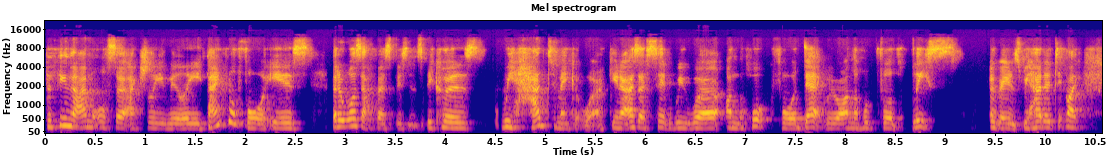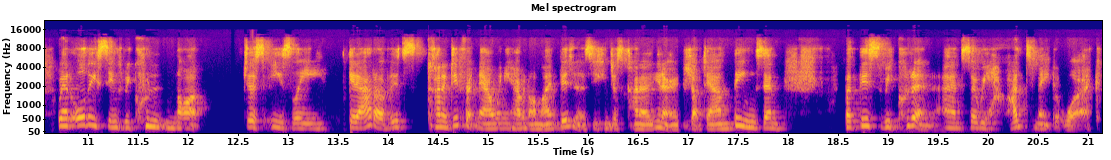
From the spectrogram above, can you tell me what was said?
the thing that I'm also actually really thankful for is that it was our first business because we had to make it work. You know, as I said, we were on the hook for debt, we were on the hook for lease agreements. We had to like we had all these things we couldn't not just easily get out of. It's kind of different now when you have an online business. You can just kind of, you know, shut down things and but this we couldn't. And so we had to make it work,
